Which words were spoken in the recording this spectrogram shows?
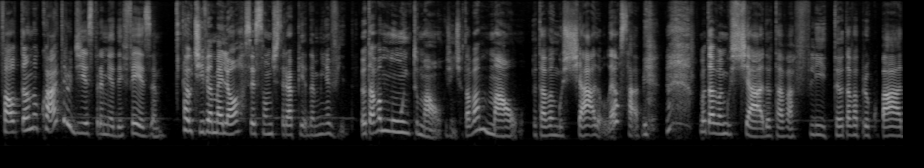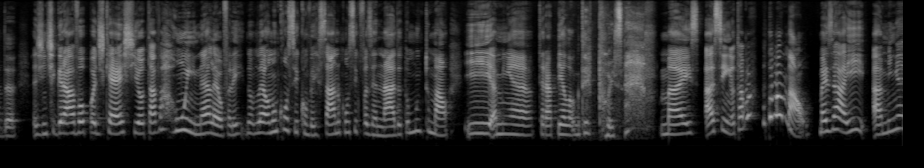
faltando quatro dias pra minha defesa, eu tive a melhor sessão de terapia da minha vida. Eu tava muito mal, gente. Eu tava mal. Eu tava angustiada. O Léo sabe. Eu tava angustiada, eu tava aflita, eu tava preocupada. A gente gravou o podcast e eu tava ruim, né, Léo? Eu falei, Léo, não consigo conversar, não consigo fazer nada, eu tô muito mal. E a minha terapia logo depois. Mas, assim, eu tava, eu tava mal. Mas aí, a minha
